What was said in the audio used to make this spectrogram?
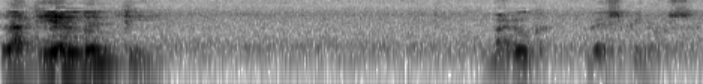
latiendo en ti. Baruch de Espinosa.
